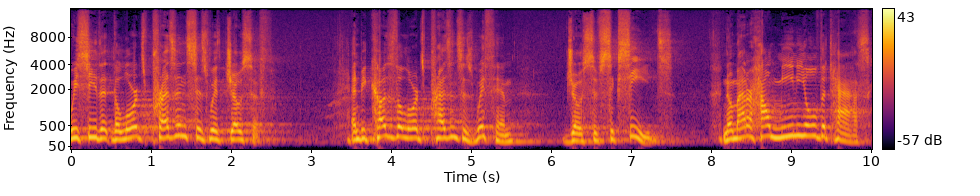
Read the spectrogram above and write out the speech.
We see that the Lord's presence is with Joseph. And because the Lord's presence is with him, Joseph succeeds. No matter how menial the task,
